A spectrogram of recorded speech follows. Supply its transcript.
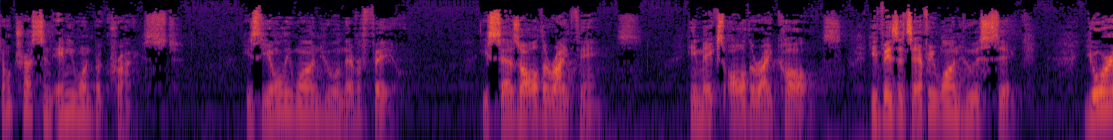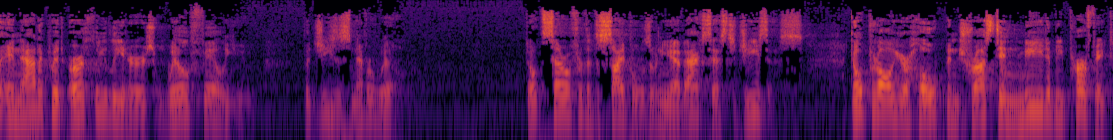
Don't trust in anyone but Christ. He's the only one who will never fail. He says all the right things, he makes all the right calls, he visits everyone who is sick. Your inadequate earthly leaders will fail you, but Jesus never will. Don't settle for the disciples when you have access to Jesus. Don't put all your hope and trust in me to be perfect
